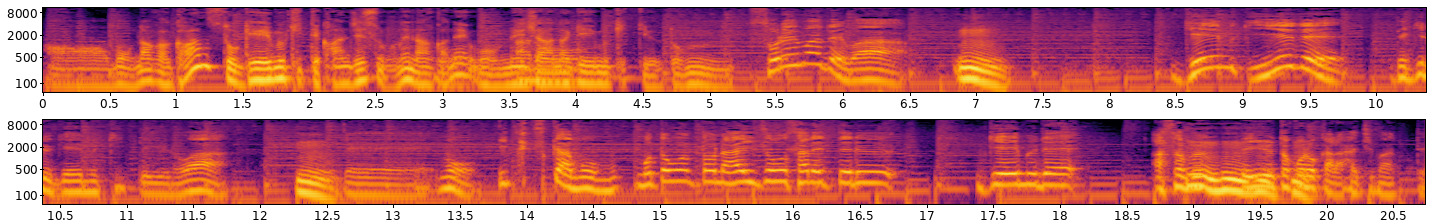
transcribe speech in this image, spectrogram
ああ、もうなんか元祖ゲーム機って感じですもんね。なんかね、もうメジャーなゲーム機っていうと。うん。それまではうん。ゲーム機家でできるゲーム機っていうのは、うん。えーもういくつかもともと内蔵されてるゲームで遊ぶっていうところから始まって、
